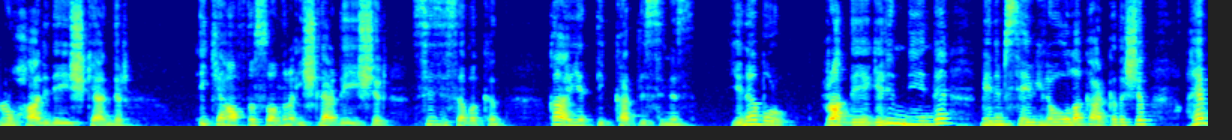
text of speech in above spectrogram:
ruh hali değişkendir iki hafta sonra işler değişir siz ise bakın gayet dikkatlisiniz yine bu raddeye gelindiğinde benim sevgili oğlak arkadaşım hem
